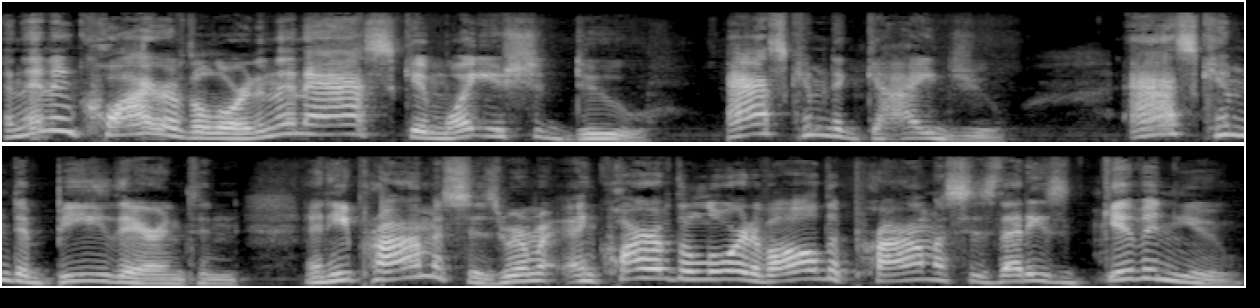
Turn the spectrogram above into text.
And then inquire of the Lord and then ask Him what you should do. Ask Him to guide you. Ask Him to be there and, to, and He promises. Remember, inquire of the Lord of all the promises that He's given you.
